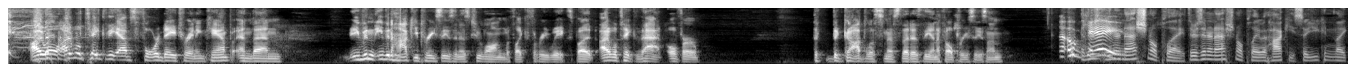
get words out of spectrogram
I will I will take the Avs four day training camp and then even even hockey preseason is too long with like three weeks, but I will take that over the, the godlessness that is the NFL preseason. And there's Okay. international play. There's international play with hockey, so you can like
